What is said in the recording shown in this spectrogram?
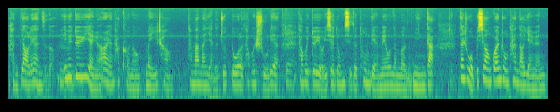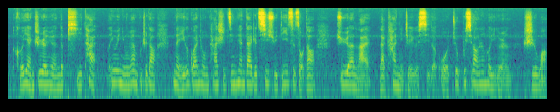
很掉链子的，因为嗯对于演员而言，他可能每一场他慢慢演的就多了，他会熟练，他会对有一些东西的痛点没有那么敏感，但是我不希望观众看到演员和演职人员的疲态，因为你永远不知道哪一个观众他是今天带着期许第一次走到剧院来来看你这个戏的，我就不希望任何一个人失望。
